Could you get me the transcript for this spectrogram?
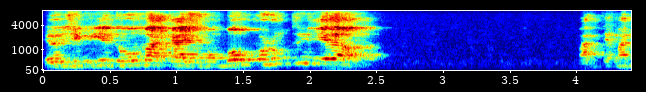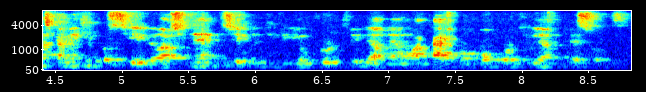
Eu divido uma caixa de bombom por um trilhão. Matematicamente impossível. Eu acho que não é possível dividir um por trilhão, né? Uma caixa de bombom por um trilhão de pessoas.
